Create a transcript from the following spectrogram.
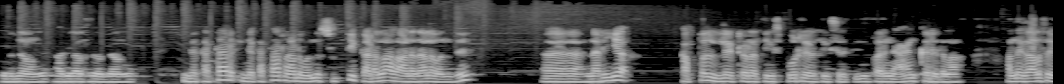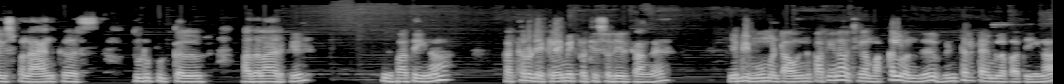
இருந்தவங்க ஆதிகாலத்தில் இருந்தவங்க. இந்த கத்தார் இந்த கத்தார் நாடு வந்து சுற்றி கடலால் ஆனதால் வந்து நிறையா கப்பல் ரிலேட்டடான திங்ஸ் போட் ரிலேட்டட் திங்ஸ் இருக்குது பாருங்கள் ஆங்கர் இதெல்லாம். அந்த காலத்தில் யூஸ் பண்ண ஆங்கர்ஸ் துடுப்புக்கள் அதெல்லாம் இருக்குது இது பார்த்தீங்கன்னா கத்தருடைய கிளைமேட் பற்றி சொல்லியிருக்காங்க. எப்படி மூவ்மெண்ட் ஆகும்? இங்கே பார்த்தீங்கன்னா வச்சுக்கலாம் மக்கள் வந்து வின்டர் டைமில் பார்த்தீங்கன்னா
